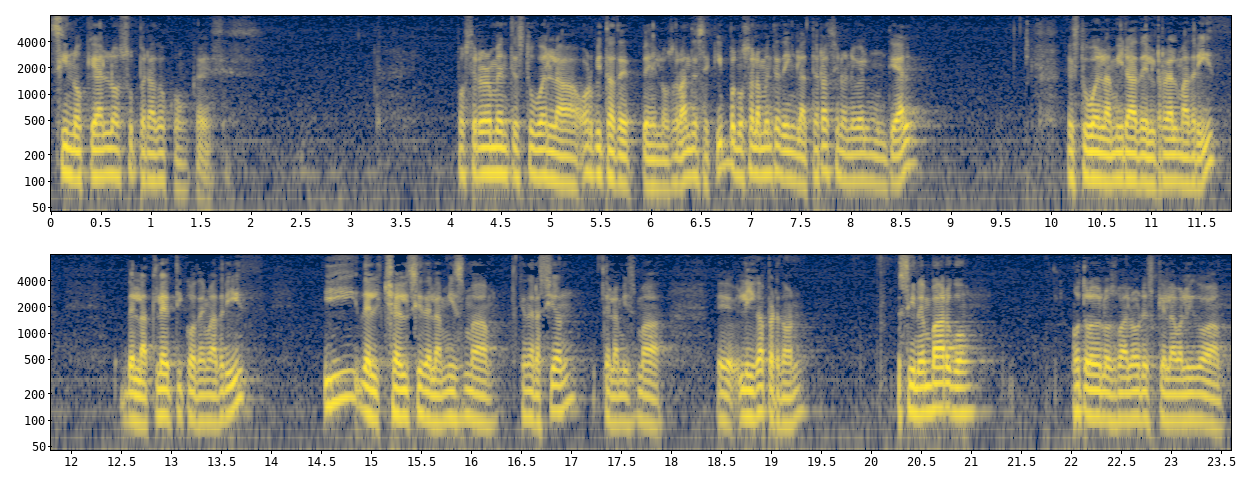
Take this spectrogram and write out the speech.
sino que lo ha superado con creces. Posteriormente estuvo en la órbita de, los grandes equipos, no solamente de Inglaterra, sino a nivel mundial. Estuvo en la mira del Real Madrid, del Atlético de Madrid y del Chelsea de la misma generación, de la misma eh, liga, perdón. Sin embargo, otro de los valores que le ha valido a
